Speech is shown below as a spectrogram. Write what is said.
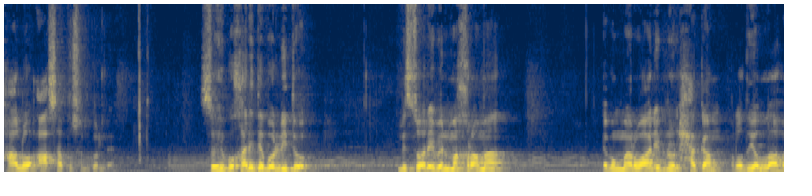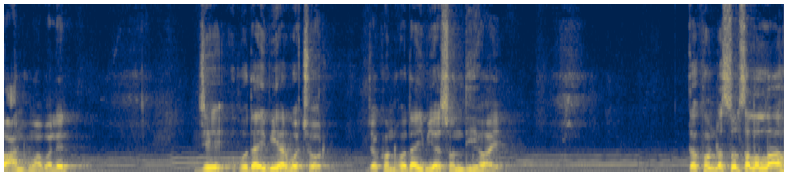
ভালো আশা পোষণ করলেন। সহি বুখারিতে বর্ণিত, মিসওয়ার ইবেন মখরামা এবং মারওয়ান ইবনুল হাকাম রদিয়াল্লাহ আনহুমা বলেন যে হুদাইবিয়ার বছর, যখন হুদাইবিয়া সন্ধি হয় তখন রসুল সাল্লাহ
